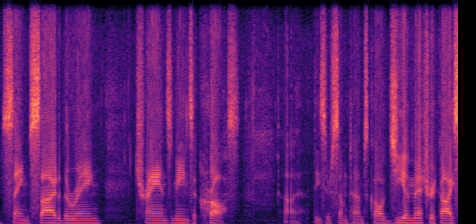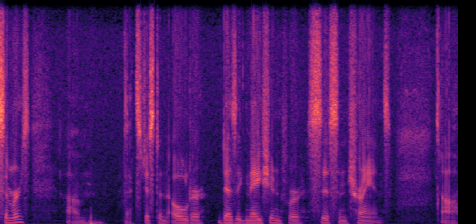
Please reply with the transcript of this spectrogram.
same side of the ring. Trans means across. Uh, these are sometimes called geometric isomers. Um, that's just an older designation for cis and trans. Uh,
